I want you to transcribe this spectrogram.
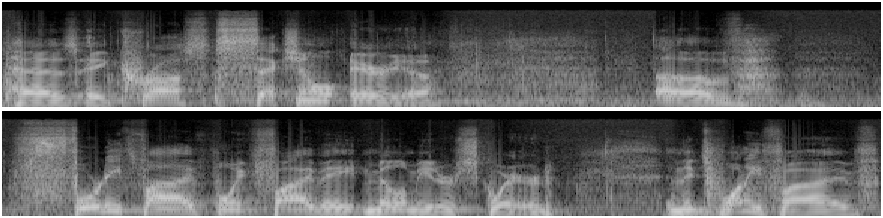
has a cross-sectional area of 45.58 millimeters squared and the 25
